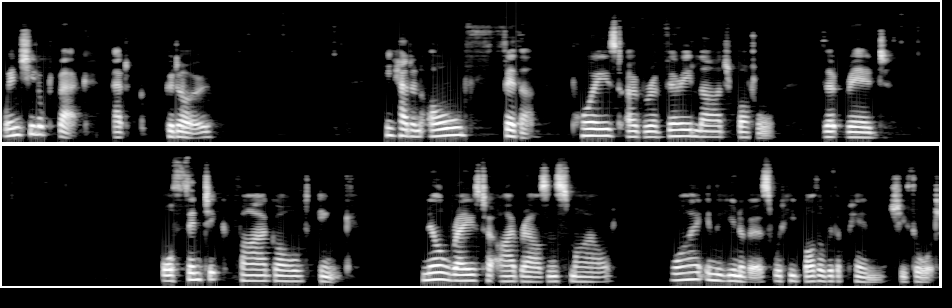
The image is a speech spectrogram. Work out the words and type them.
when she looked back at Godot, he had an old feather poised over a very large bottle that read Authentic Fire Gold Ink. Nell raised her eyebrows and smiled. Why in the universe would he bother with a pen, she thought,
